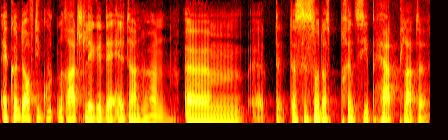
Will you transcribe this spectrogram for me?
er könnte auf die guten Ratschläge der Eltern hören. Ähm, äh, das ist so das Prinzip Herdplatte.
